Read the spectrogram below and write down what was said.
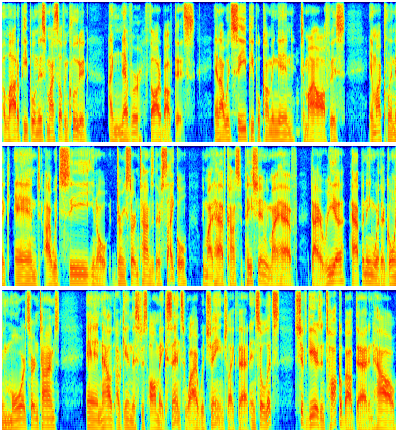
a lot of people and this myself included, I never thought about this. And I would see people coming in to my office in my clinic, and I would see, you know, during certain times of their cycle, we might have constipation, we might have diarrhea happening where they're going more at certain times. And now, again, this just all makes sense why it would change like that. And so let's shift gears and talk about that and how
